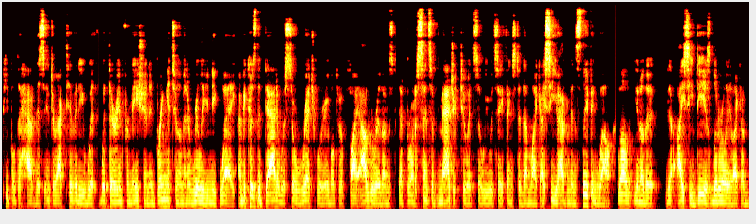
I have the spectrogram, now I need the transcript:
people to have this interactivity with, with their information and bring it to them in a really unique way. And because the data was so rich, we were able to apply algorithms that brought a sense of magic to it. So we would say things to them like, I see you haven't been sleeping well. Well, you know, the, the ICD is literally like a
